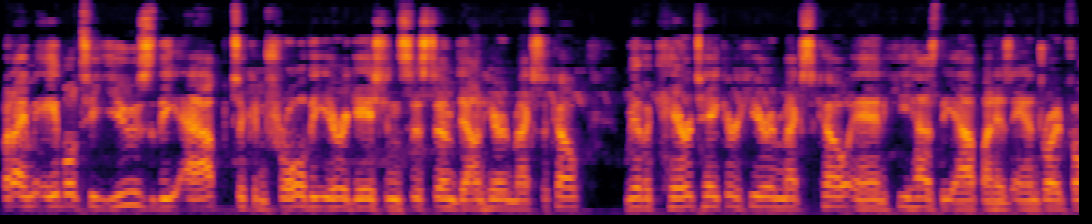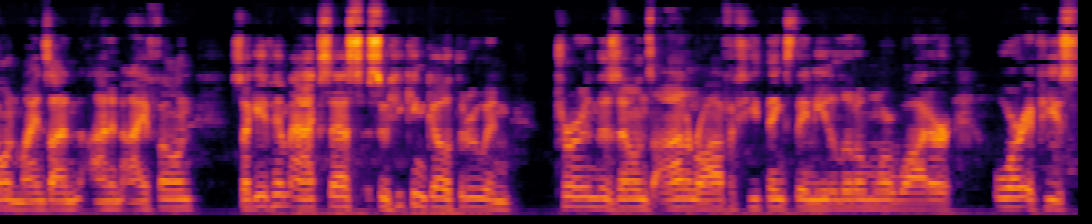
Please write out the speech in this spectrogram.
but I'm able to use the app to control the irrigation system down here in Mexico. We have a caretaker here in Mexico and he has the app on his Android phone. Mine's on, on an iPhone. So I gave him access so he can go through and turn the zones on or off if he thinks they need a little more water or if he's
